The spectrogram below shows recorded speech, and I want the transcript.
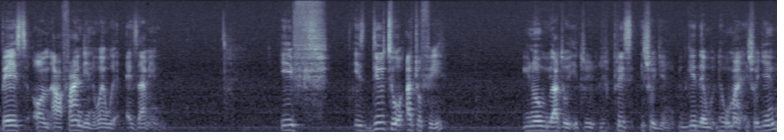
based on our finding when we examine. If it's due to atrophy, you know you have to replace estrogen. You give the, the woman estrogen.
